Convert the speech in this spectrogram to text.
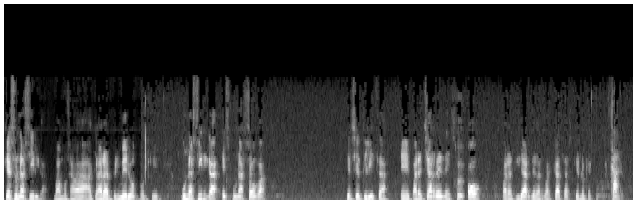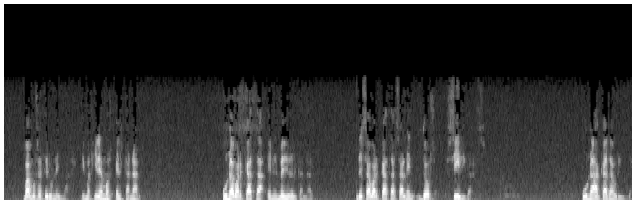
¿Qué es una sirga? Vamos a aclarar primero, porque una sirga es una soga que se utiliza eh, para echar redes o para tirar de las barcazas, que es lo que aquí pasa. Claro. Vamos a hacer una imagen. Imaginemos el canal. Una barcaza en el medio del canal. De esa barcaza salen dos sirgas una a cada orilla.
